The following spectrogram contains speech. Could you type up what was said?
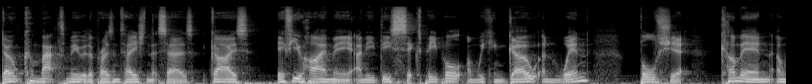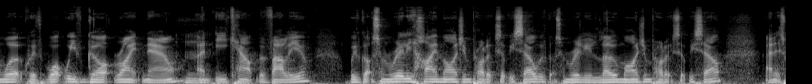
Don't come back to me with a presentation that says, guys, if you hire me, I need these six people and we can go and win. Bullshit. Come in and work with what we've got right now Mm. and eke out the value. We've got some really high margin products that we sell. We've got some really low margin products that we sell, and it's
